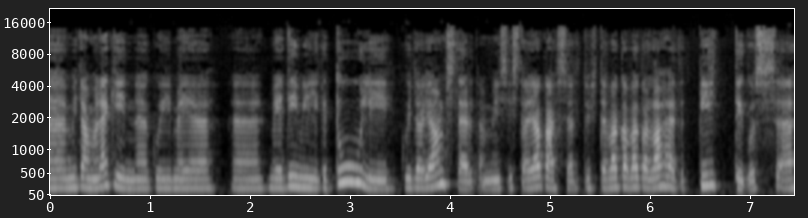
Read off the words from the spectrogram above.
äh, mida ma nägin, kui meie, meie tiimiliige Tuuli, kui ta oli Amsterdamis, siis ta jagas sealt ühte väga-väga lahedat pilti, kus äh,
